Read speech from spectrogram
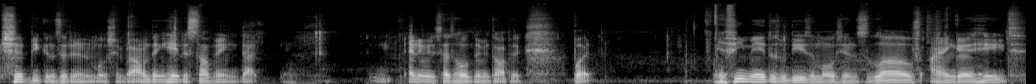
should be considered an emotion, but I don't think hate is something that anyways, that's a whole different topic. But if he made us with these emotions love, anger, hate,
